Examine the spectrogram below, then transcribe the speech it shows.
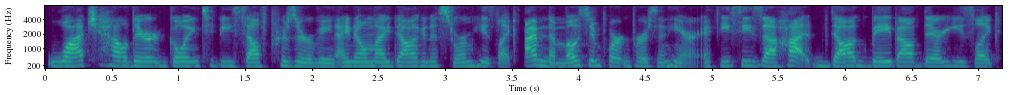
watch how they're going to be self preserving. I know my dog in a storm, he's like, I'm the most important person here. If he sees a hot dog babe out there, he's like,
